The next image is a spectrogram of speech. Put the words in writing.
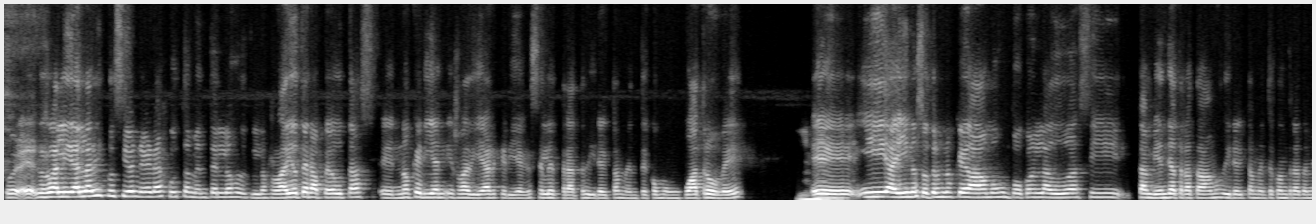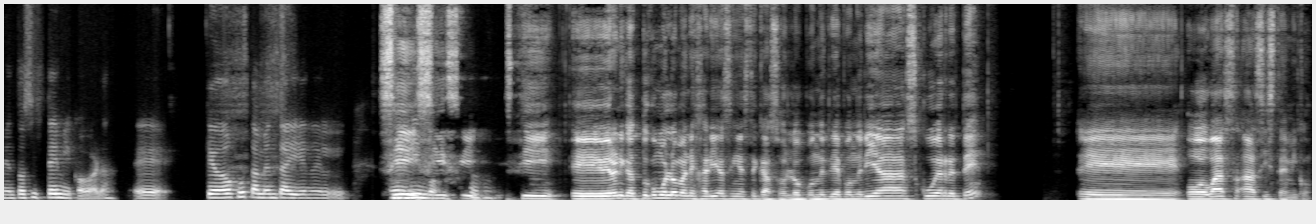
Pues, en realidad la discusión era justamente los, los radioterapeutas eh, no querían irradiar, querían que se le trate directamente como un 4B. Eh, y ahí nosotros nos quedábamos un poco en la duda si también ya tratábamos directamente con tratamiento sistémico, ¿verdad? Eh, quedó justamente ahí en el, Sí, sí, sí, sí. Eh, Verónica, ¿tú cómo lo manejarías en este caso? ¿Lo ¿Le pondrías QRT eh, o vas a sistémico?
